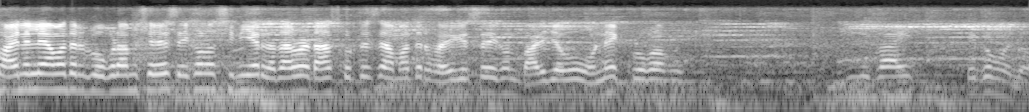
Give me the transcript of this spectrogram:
Finally আমাদের প্রোগ্রাম শেষ। এখনও সিনিয়র দাদারা ডান্স করতেছে আমাদের হয়ে গেছে। এখন বাড়ি যাব অনেক প্রোগ্রাম ভাই কীরকম হলো?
